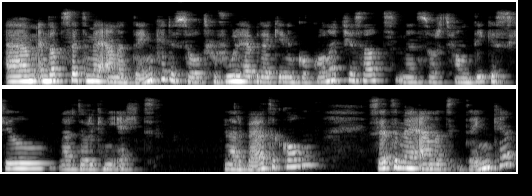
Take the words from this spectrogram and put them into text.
Um, en dat zette mij aan het denken, dus zo het gevoel hebben dat ik in een kokonnetje zat, met een soort van dikke schil, waardoor ik niet echt naar buiten kon, zette mij aan het denken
